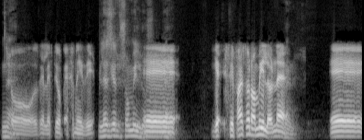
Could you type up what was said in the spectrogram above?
ναι. στο τελευταίο παιχνίδι. Μιλάς για τους ομίλους. Ε, ναι. Στη φάση των ομίλων, ναι. ναι. Ε,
